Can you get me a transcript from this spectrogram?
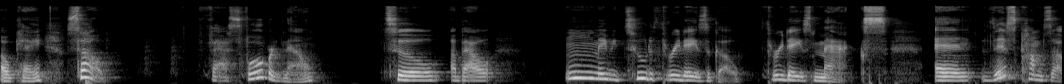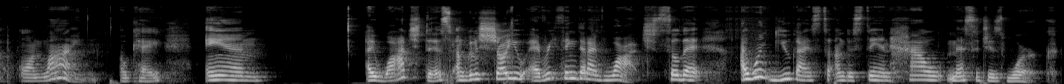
Okay, so fast forward now till about mm, maybe two to three days ago, three days max. And this comes up online, okay? And I watched this. I'm going to show you everything that I've watched so that I want you guys to understand how messages work.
